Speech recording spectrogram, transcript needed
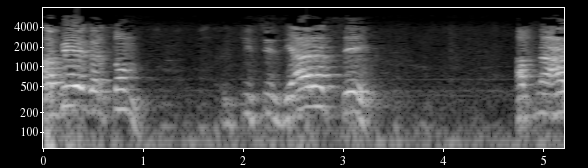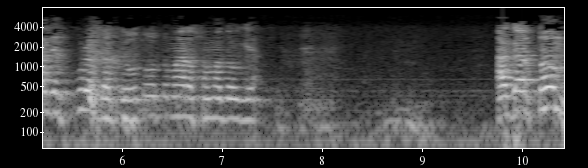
ابھی اگر تم کسی زیارت سے اپنا حاجت پورا کرتے ہو تو تمہارا سمت ہو گیا۔ اگر تم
